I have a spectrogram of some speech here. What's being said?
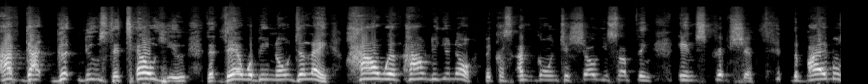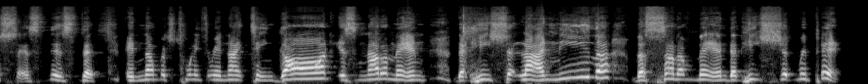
I've got good news to tell you that there will be no delay. How will, how do you know? Because I'm going to show you something in scripture the Bible says this that in Numbers 23 and 19, God is not a man that he should lie, neither the Son of Man that he should repent.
